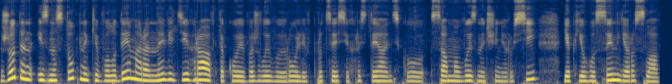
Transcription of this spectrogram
Жоден із наступників Володимира не відіграв такої важливої ролі в процесі християнського самовизначення Русі, як його син Ярослав.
